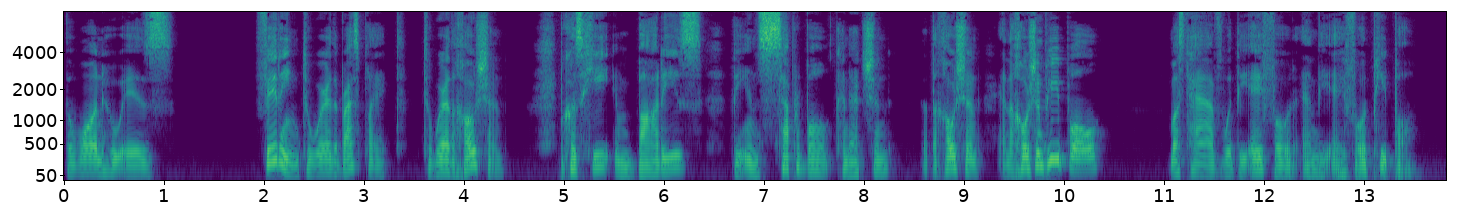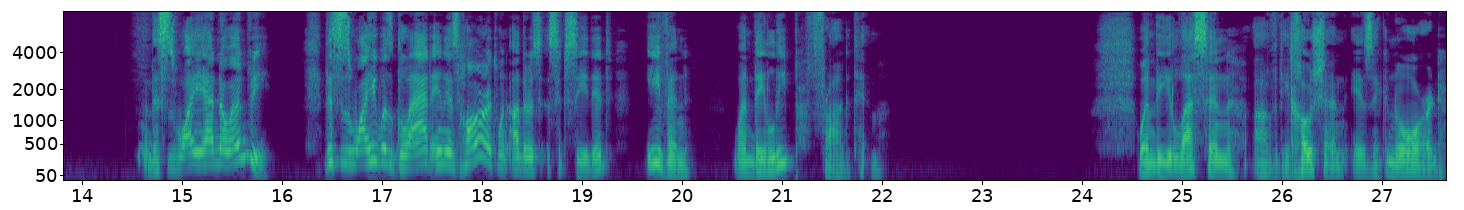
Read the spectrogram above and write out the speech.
the one who is fitting to wear the breastplate, to wear the choshen, because he embodies the inseparable connection that the choshen and the choshen people must have with the ephod and the ephod people. This is why he had no envy. This is why he was glad in his heart when others succeeded, even when they leapfrogged him. When the lesson of the Choshen is ignored,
